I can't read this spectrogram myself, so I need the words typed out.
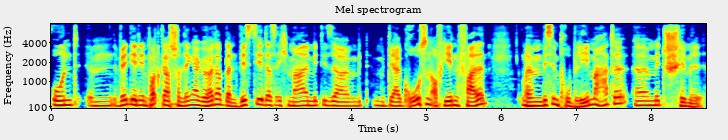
Und ähm, wenn ihr den Podcast schon länger gehört habt, dann wisst ihr, dass ich mal mit dieser, mit, mit der großen auf jeden Fall äh, ein bisschen Probleme hatte äh, mit Schimmel.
